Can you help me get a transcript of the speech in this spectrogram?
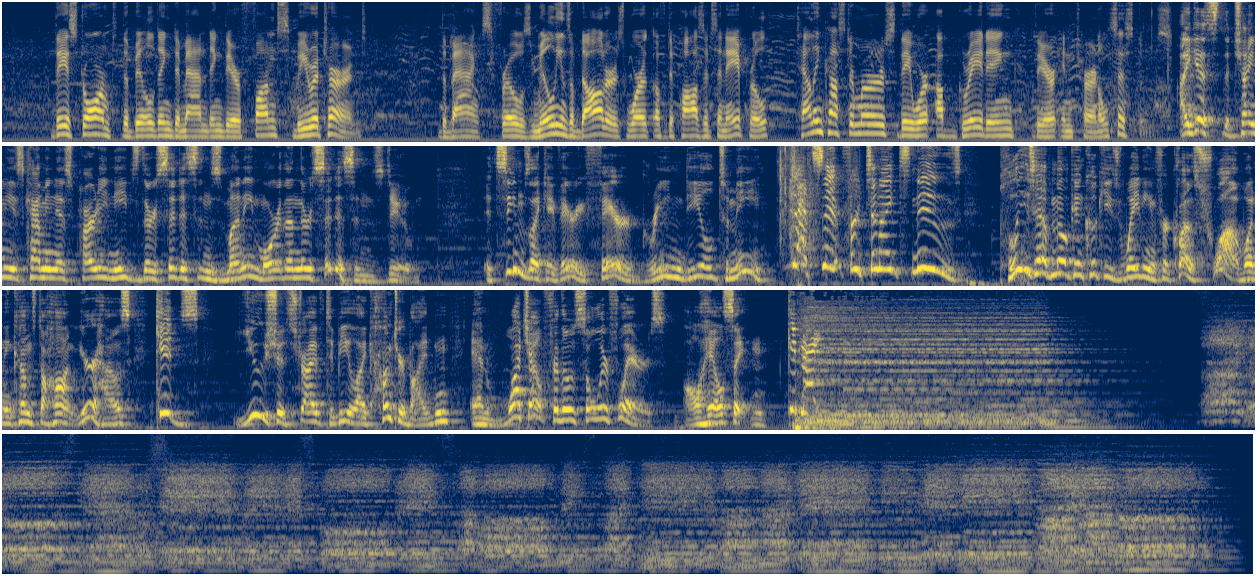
They stormed the building demanding their funds be returned. The banks froze millions of dollars worth of deposits in April, telling customers they were upgrading their internal systems. I guess the Chinese Communist Party needs their citizens' money more than their citizens do. It seems like a very fair Green Deal to me. That's it for tonight's news! Please have milk and cookies waiting for Klaus Schwab when he comes to haunt your house. Kids, you should strive to be like Hunter Biden and watch out for those solar flares. All hail Satan. Good night!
